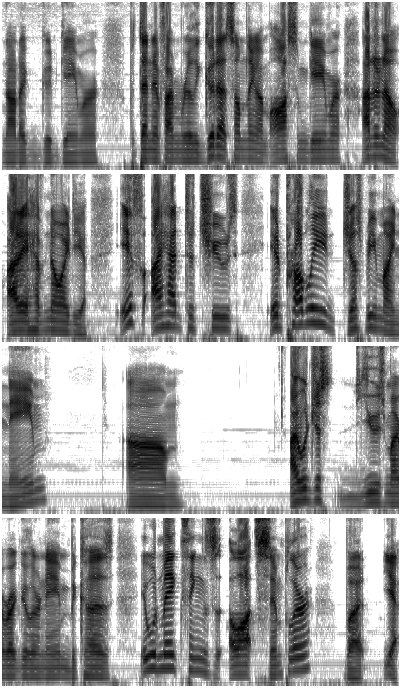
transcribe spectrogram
not a good gamer. But then if I'm really good at something, I'm awesome gamer. I don't know. I have no idea. If I had to choose, it'd probably just be my name. Um, I would just use my regular name because it would make things a lot simpler. But yeah,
